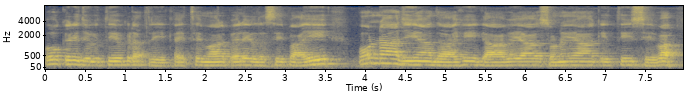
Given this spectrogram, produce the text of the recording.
ਉਹ ਕਿਹੜੀ ਜੁਗਤੀ, ਉਹ ਕਿਹੜਾ ਤਰੀਕ ਹੈ? ਇੱਥੇ ਮਾਰ ਪਹਿਲੇ ਗੱਲ ਦੱਸੀ, ਭਾਈ, ਉਹਨਾਂ ਜੀਆਂ ਦਾ ਹੀ ਗਾਵਿਆ, ਸੁਣਿਆ, ਕੀਤੀ ਸੇਵਾ।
